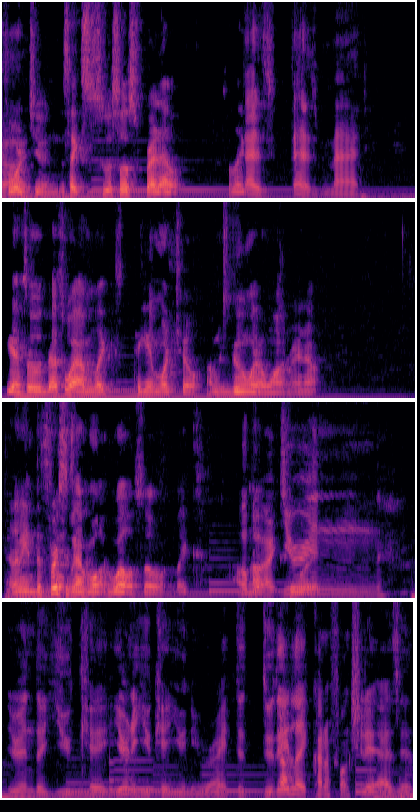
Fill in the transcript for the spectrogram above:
Oh 4th June. It's like so, so spread out. So like That is that is mad. yeah, so that's why I'm like taking it more chill. I'm just doing what I want right now. And I mean, the first Oh, exam went well, so like. I'm Oh, but not you're worried. in you're in the UK. You're in a UK uni, right? Do, do they Yeah. like kind of function it as in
